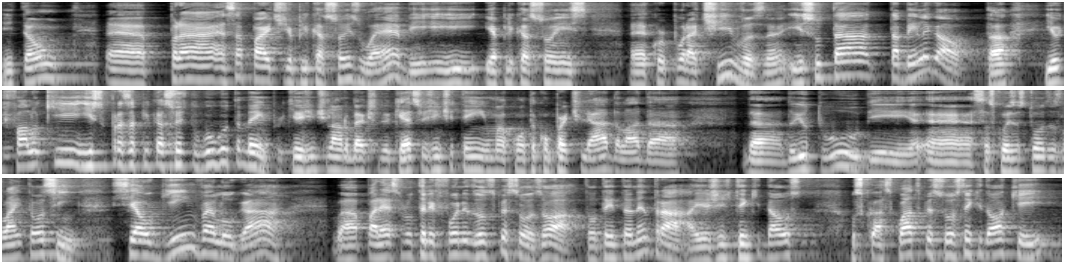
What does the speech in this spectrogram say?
Então, é, para essa parte de aplicações web e, e aplicações é, corporativas, né, isso tá, tá bem legal. Tá? E eu te falo que isso para as aplicações do Google também, porque a gente lá no Back to the Cast, a gente tem uma conta compartilhada lá da, da do YouTube, é, essas coisas todas lá. Então, assim, se alguém vai logar aparece no telefone das outras pessoas, ó, estão tentando entrar. Aí a gente tem que dar os, os as quatro pessoas têm que dar ok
